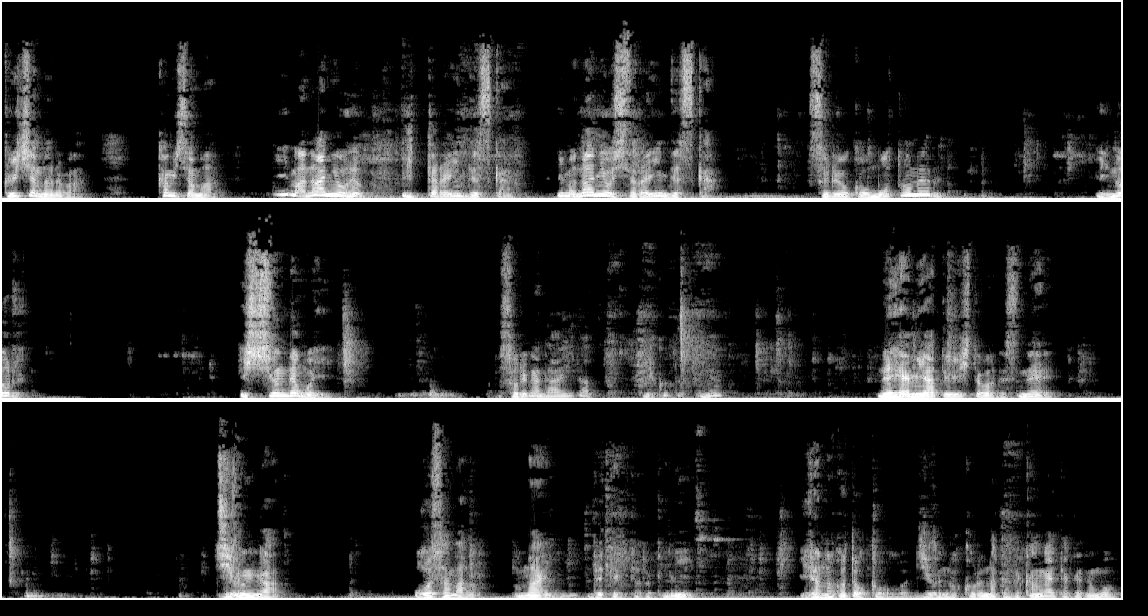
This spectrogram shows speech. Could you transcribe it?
クリスチャンならば、神様、今何を言ったらいいんですか？今何をしたらいいんですか？それをこう求める。祈る。一瞬でもいい。それが大事だということですね。ネヘミヤという人はですね、自分が王様の前に出ていたときに、いろんなことをこう自分の心の中で考えたけども、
